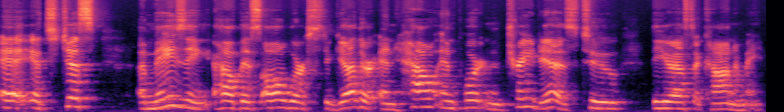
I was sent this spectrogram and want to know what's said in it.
It's just amazing how this all works together and how important trade is to the U.S. economy.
